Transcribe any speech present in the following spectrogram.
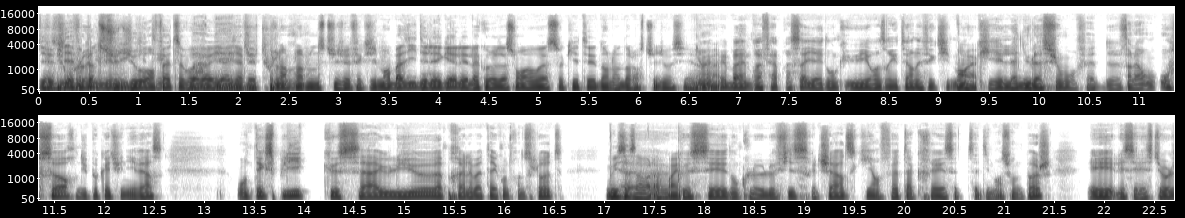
Il y avait, il y avait plein de studios, en fait. Ouais, ouais, il y, avait plein, plein, plein de studios, effectivement. Bah, ils déléguaient les- la colonisation à OS qui étaient dans, leur- dans leur studio aussi. euh, Ouais, ouais. et ben, bref, après ça, il y a donc eu Heroes Return, effectivement, Ouais. qui est l'annulation, en fait, de, enfin là, on, on sort du Pocket Universe. On t'explique que ça a eu lieu après la bataille contre Onslaught. Oui, c'est ça, euh, voilà. ouais. Que c'est donc le, le fils Richards qui, en fait, a créé cette, cette dimension de poche. Et les Celestials,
